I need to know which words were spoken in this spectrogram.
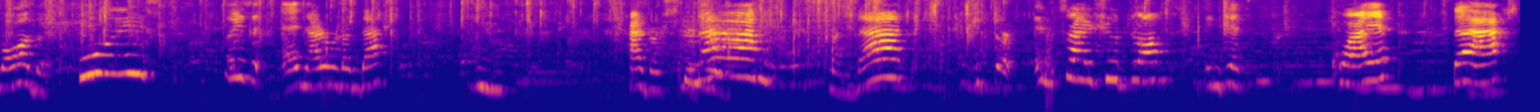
lot of toys. toys, And other than that, we had our snack, like that, get our inside shoes off, and get quiet, fast,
